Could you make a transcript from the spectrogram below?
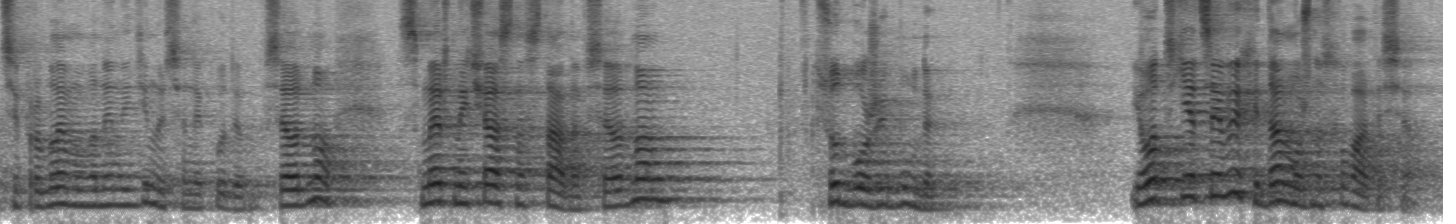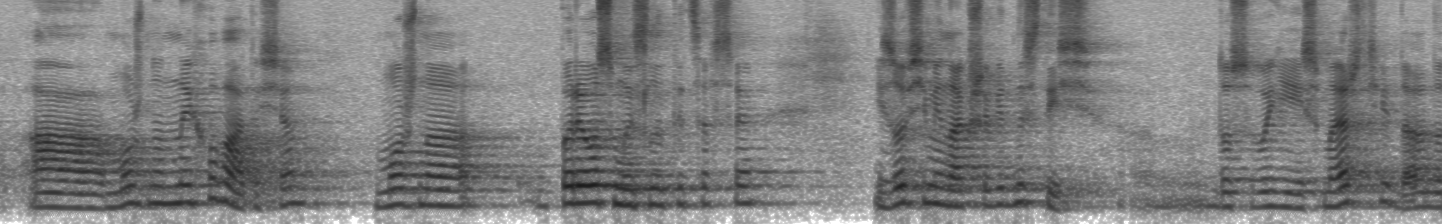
ці проблеми вони не дінуться нікуди. Все одно смертний час настане, все одно суд Божий буде. І от є цей вихід, да, можна сховатися, а можна не ховатися, можна переосмислити це все і зовсім інакше віднестись до своєї смерті, да, до,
